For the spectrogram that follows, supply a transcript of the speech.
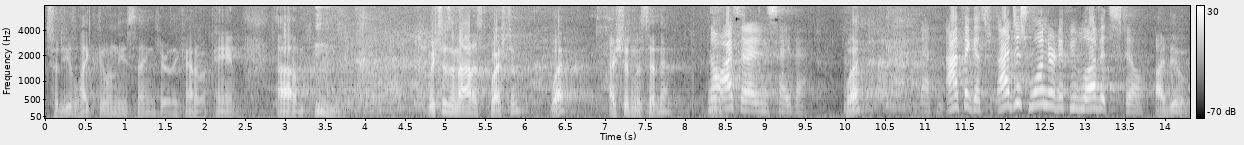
"So do you like doing these things, or are they kind of a pain?" Um, which is an honest question. What? I shouldn't have said that. No, no, I said I didn't say that. What? Nothing. I think it's. I just wondered if you love it still. I do.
